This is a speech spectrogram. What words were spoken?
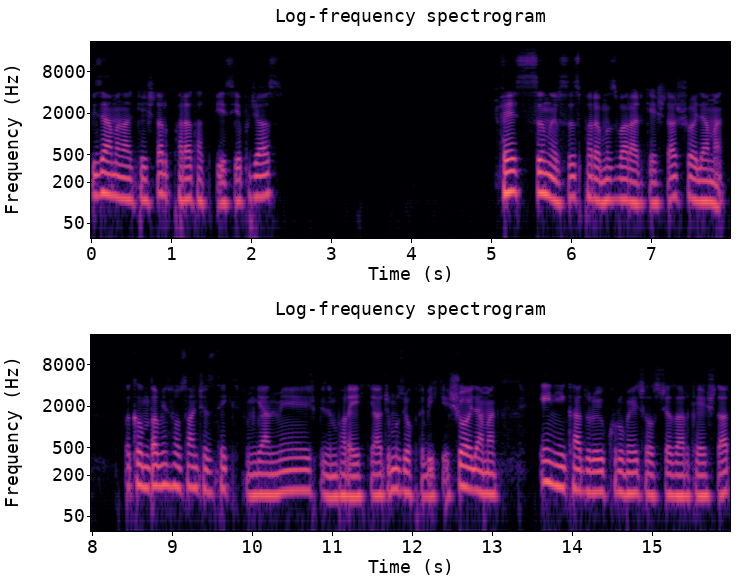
Bize hemen arkadaşlar para takviyesi yapacağız. Ve sınırsız paramız var arkadaşlar. Şöyle hemen. Bakalım Davinson Sanchez'e teklifim gelmiş. Bizim paraya ihtiyacımız yok tabii ki. Şöyle hemen en iyi kadroyu kurmaya çalışacağız arkadaşlar.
